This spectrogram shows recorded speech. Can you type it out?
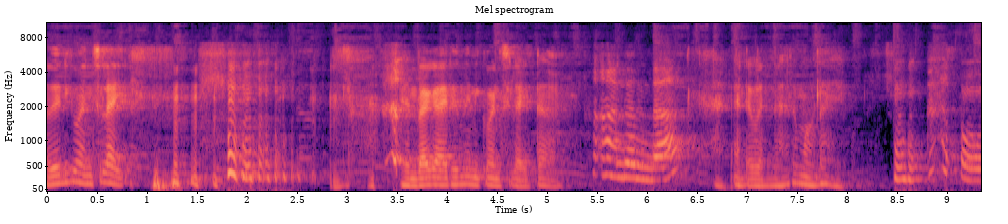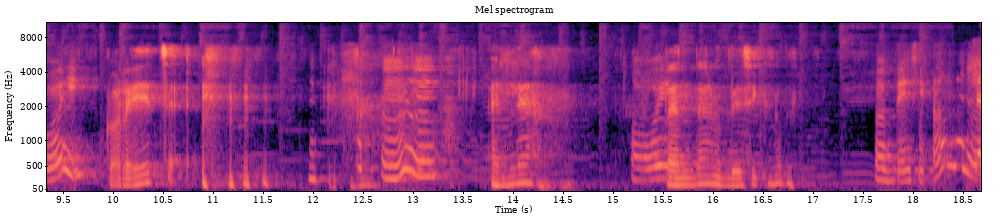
അതെനിക്ക് മനസ്സിലായി. എന്താ കാര്യം എന്ന് എനിക്ക് മനസ്സിലായിട്ടാ. അതെന്താ? എന്റെ വന്നാര മോളെ. ഓയ്. കുറേച്ചെ അല്ല. എന്താണ് ഉദ്ദേശിക്കുന്നത്? ഉദ്ദേശിക്കണമെന്നില്ല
